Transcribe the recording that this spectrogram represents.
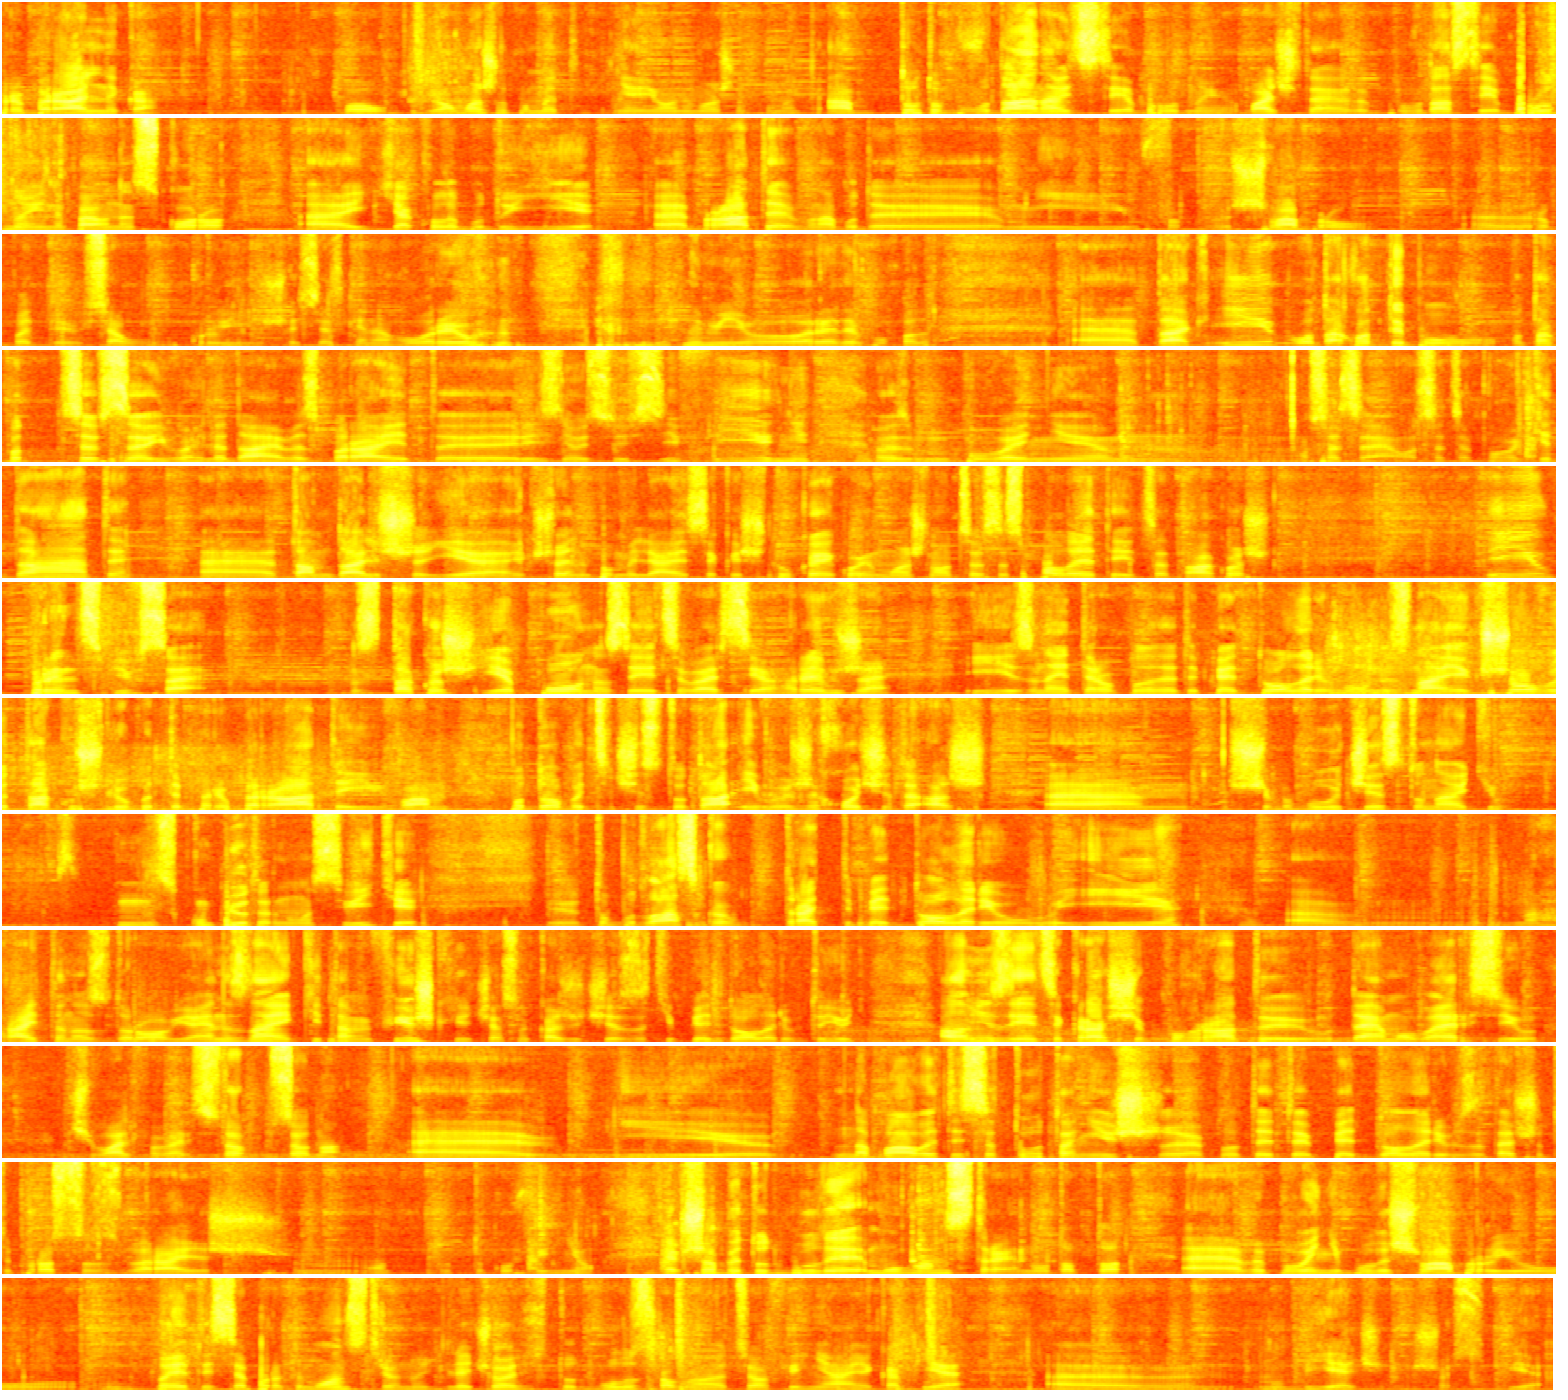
прибиральника. Воу, його можна помити? Ні, його не можна помити. А, тобто вода навіть стає брудною. Бачите? Вода стає брудною і напевне скоро е, я коли буду її е, брати, вона буде мені в швабру е, робити вся в крові. Щось я таке не говорив. я не вмію говорити, походу. Е, так, і отак от, типу, отак от це все і виглядає. Ви збираєте різні оці всі фігні, ви повинні все це, оце це повикидати. Е, там далі є, якщо я не помиляюся, якась штука, якою можна оце все спалити, і це також. І, в принципі, все. Також є повна, здається, версія гри вже. І за неї треба платити 5 доларів. Ну, не знаю, якщо ви також любите перебирати і вам подобається чистота, і ви вже хочете аж ем, щоб було чисто навіть м, комп'ютерному світі, е, то будь ласка, тратьте 5 доларів і ем, награйте на здоров'я. Я не знаю, які там фішки, чесно кажучи, за ті 5 доларів дають. Але мені здається, краще пограти в демо-версію чи в альфа-версію, то все одно. Е, і набавитися тут, аніж е, платити 5 доларів за те, що ти просто збираєш от, от таку фігню. Якщо би тут були монстри, ну тобто е, ви повинні були шваброю битися проти монстрів, ну для чогось тут було зроблено ця фігня, яка б'є. Е, ну, б'є чи щось б'є.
